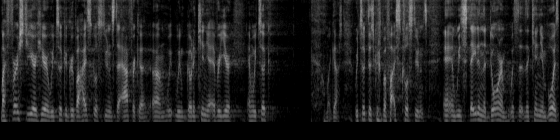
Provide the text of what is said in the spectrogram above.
My first year here, we took a group of high school students to Africa. Um, we, we go to Kenya every year, and we took oh my gosh, we took this group of high school students and, we stayed in the dorm with the, the Kenyan boys.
